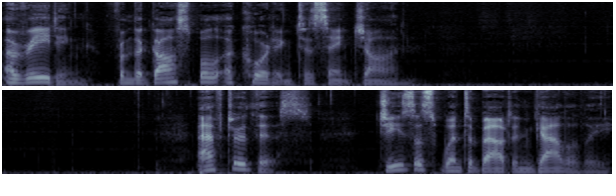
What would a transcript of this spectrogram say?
A reading from the Gospel according to St. John. After this, Jesus went about in Galilee.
